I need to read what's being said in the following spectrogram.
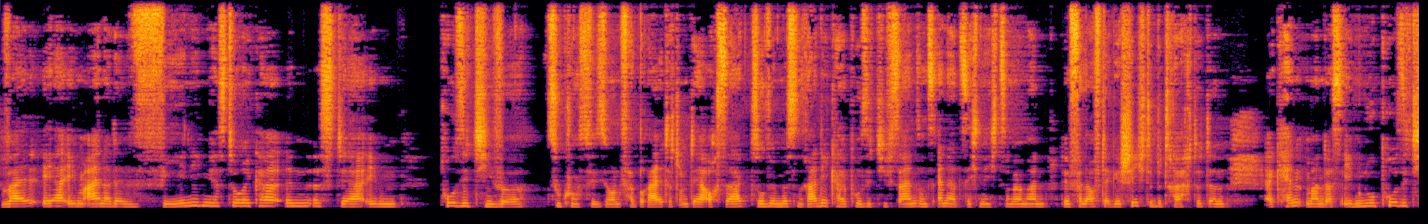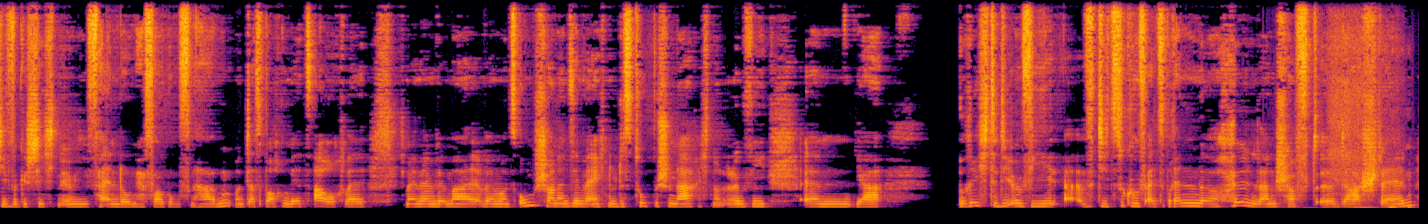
weil er eben einer der wenigen HistorikerInnen ist, der eben positive Zukunftsvision verbreitet und der auch sagt, so wir müssen radikal positiv sein, sonst ändert sich nichts. Und wenn man den Verlauf der Geschichte betrachtet, dann erkennt man, dass eben nur positive Geschichten irgendwie Veränderungen hervorgerufen haben. Und das brauchen wir jetzt auch, weil ich meine, wenn wir mal, wenn wir uns umschauen, dann sehen wir eigentlich nur dystopische Nachrichten und irgendwie ähm, ja Berichte, die irgendwie äh, die Zukunft als brennende Höllenlandschaft äh, darstellen.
